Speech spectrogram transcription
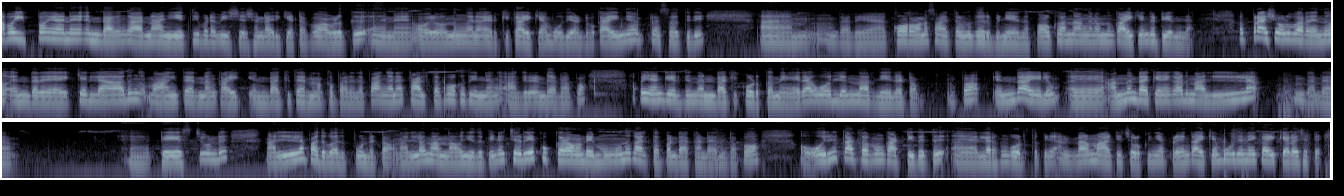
അപ്പോൾ ഇപ്പോൾ ഞാൻ ഉണ്ടാക്കാൻ കാരണം അനിയത്തി ഇവിടെ വിശേഷം ഉണ്ടായിരിക്കട്ടെ. അപ്പോൾ അവൾക്ക് പിന്നെ ഓരോന്നും ഇങ്ങനെ ഇടയ്ക്ക് കഴിക്കാൻ പൂതിയുണ്ട്. അപ്പോൾ കഴിഞ്ഞ പ്രസവത്തിൽ എന്താ പറയുക കൊറോണ സമയത്തൊന്ന് ഗർഭിണിയായിരുന്നു അപ്പോൾ അവൾക്ക് അന്ന് അങ്ങനെ ഒന്നും കഴിക്കാൻ കിട്ടിയിരുന്നില്ല. അപ്പോൾ പ്രാവശ്യം അവൾ പറയുന്നു എന്താ പറയുക എല്ലാതും വാങ്ങി തരണം കഴി ഉണ്ടാക്കി തരണം എന്നൊക്കെ പറയുന്നത്. അപ്പോൾ അങ്ങനെ കലത്തപ്പമൊക്കെ തിന്നാൻ ആഗ്രഹമുണ്ട് പറഞ്ഞപ്പോൾ അപ്പോൾ ഞാൻ കരുതി ഉണ്ടാക്കി കൊടുക്കാം. നേരാവോ എന്ന് അറിഞ്ഞില്ല കേട്ടോ അപ്പോൾ എന്തായാലും അന്ന് ഉണ്ടാക്കിയതിനേക്കാളും നല്ല എന്താ പറയുക ടേസ്റ്റും ഉണ്ട്. നല്ല പതുപതുപ്പും ഉണ്ട് കേട്ടോ നല്ല നന്നാവും ചെയ്തു. പിന്നെ ചെറിയ കുക്കറാവുകൊണ്ടേ മൂന്ന് കലത്തപ്പം ഉണ്ടാക്കാണ്ടായിരുന്നു കേട്ടോ അപ്പോൾ ഒരു കലത്തപ്പം കട്ട് ചെയ്തിട്ട് എല്ലാവർക്കും കൊടുത്തു. പിന്നെ രണ്ടാമത് മാറ്റി വെച്ചു കൊടുക്കും ഇനി എപ്പോഴും കഴിക്കാൻ പൂതിയാണെങ്കിൽ കഴിക്കാമല്ലോ വെച്ചിട്ട്.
